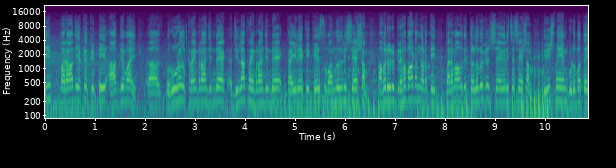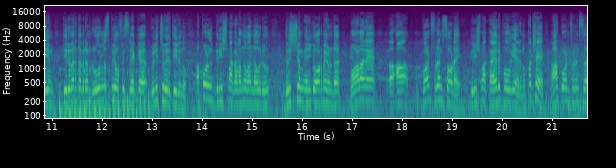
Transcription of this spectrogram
ഈ പരാതിയൊക്കെ കിട്ടി ആദ്യമായി റൂറൽ ക്രൈംബ്രാഞ്ചിന്റെ ജില്ലാ ക്രൈംബ്രാഞ്ചിന്റെ കയ്യിലേക്ക് കേസ് വന്നതിന് ശേഷം അവരൊരു ഗൃഹപാഠം നടത്തി പരമാവധി തെളിവുകൾ ശേഖരിച്ച ശേഷം ഗ്രീഷ്മയെയും കുടുംബത്തെയും തിരുവനന്തപുരം റൂറൽ എസ് പി ഓഫീസിലേക്ക് വിളിച്ചു വരുത്തിയിരുന്നു. അപ്പോൾ ഗ്രീഷ്മ കടന്നു വന്ന ഒരു ദൃശ്യം എനിക്ക് ഓർമ്മയുണ്ട്. വളരെ കോൺഫിഡൻസോടെ ഗ്രീഷ്മ കയറി പോവുകയായിരുന്നു. പക്ഷേ ആ കോൺഫിഡൻസ്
